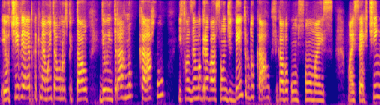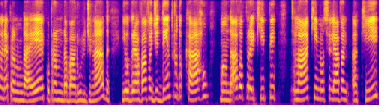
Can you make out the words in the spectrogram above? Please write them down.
Eu tive a época que minha mãe estava no hospital, de eu entrar no carro e fazer uma gravação de dentro do carro que ficava com o som mais, mais certinho, né, para não dar eco, para não dar barulho de nada. E eu gravava de dentro do carro, mandava para a equipe lá que me auxiliava aqui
